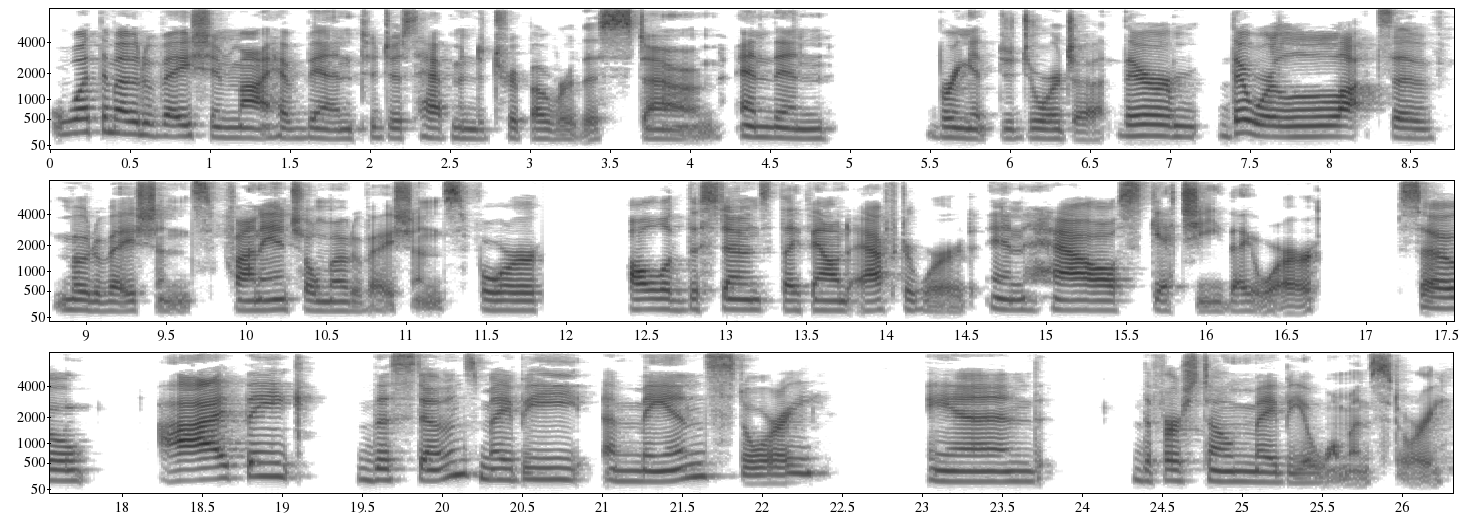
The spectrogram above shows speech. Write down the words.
what the motivation might have been to just happen to trip over this stone and then bring it to Georgia. There there were lots of motivations, financial motivations for all of the stones that they found afterward and how sketchy they were. So I think the stones may be a man's story and the first stone may be a woman's story.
